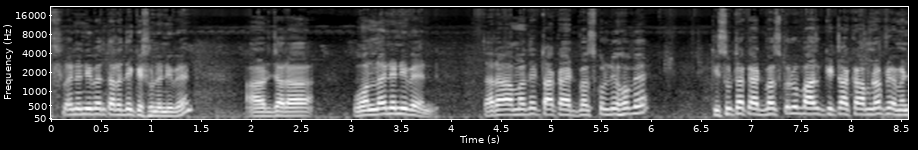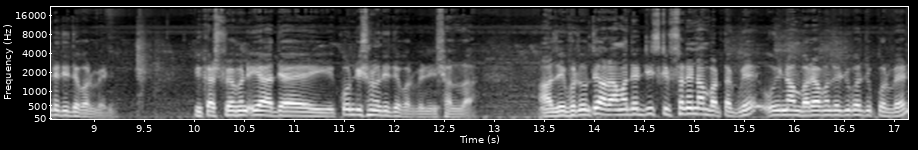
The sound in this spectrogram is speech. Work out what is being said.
অফলাইনে নেবেন, তারা দেখে শুনে নেবেন। আর যারা অনলাইনে নেবেন, তারা আমাদের টাকা অ্যাডভান্স করলে হবে। কিছু টাকা অ্যাডভান্স করব বাকি টাকা আমরা পেমেন্টে দিতে পারবেন। বিকাশ পেমেন্ট ইয়া কন্ডিশনে দিতে পারবেন ইনশাল্লাহ আজ এই পর্যন্ত, আর আমাদের ডিসক্রিপশানে নাম্বার থাকবে। ওই নাম্বারে আমাদের যোগাযোগ করবেন।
